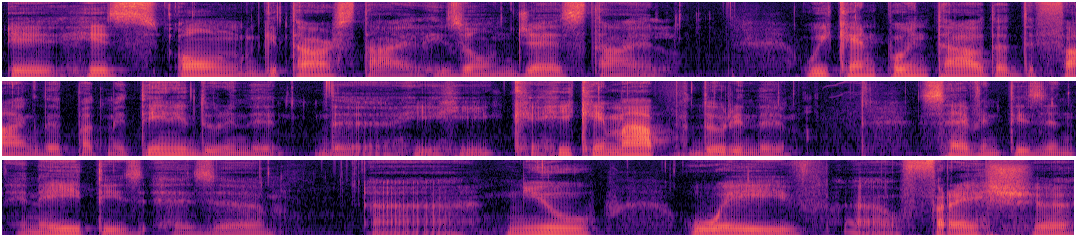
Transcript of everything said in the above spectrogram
his own guitar style, his own jazz style. We can point out at the fact that Pat Metheny during the, the he, he he came up during the 70s and, and 80s as a, a new wave, fresh uh,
